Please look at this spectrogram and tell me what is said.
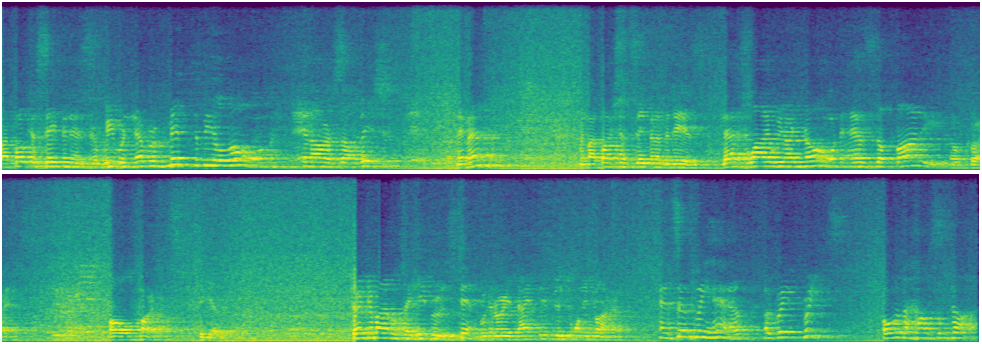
My focus statement is that we were never meant to be alone in our salvation. Amen? And my function statement of the day is, that's why we are known as the body of Christ. All parts together. Turn your Bibles to Hebrews 10. We're going to read 19 through 25. And since we have a great priest over the house of God,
